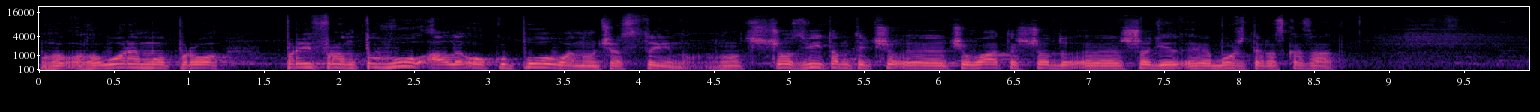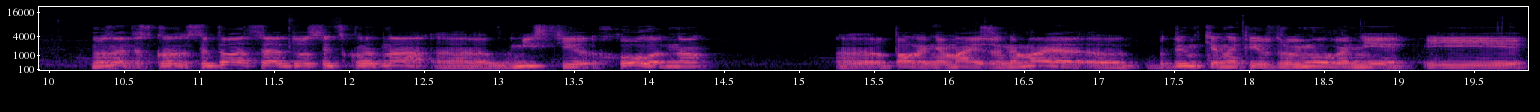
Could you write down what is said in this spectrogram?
Говоримо про прифронтову, але окуповану частину. Що звітом ти е, чувати, що, е, що е, можете розказати? Ну, знаєте, ситуація досить складна. В місті холодно, опалення майже немає, будинки напівзруйновані, і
